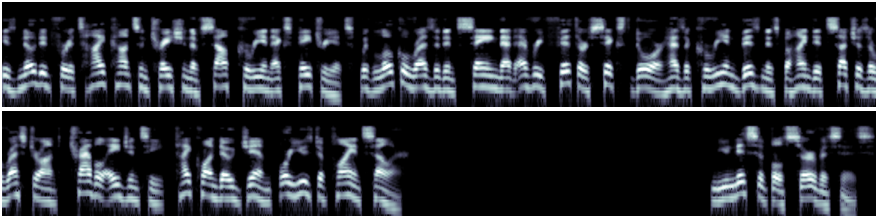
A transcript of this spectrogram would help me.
is noted for its high concentration of South Korean expatriates, with local residents saying that every fifth or sixth door has a Korean business behind it such as a restaurant, travel agency, taekwondo gym, or used appliance seller. Municipal services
